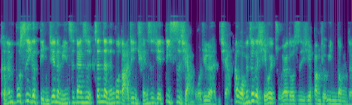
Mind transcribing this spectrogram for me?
可能不是一个顶尖的名次，但是真的能够打进全世界第四强，我觉得很强。那我们这个协会主要都是一些棒球运动的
